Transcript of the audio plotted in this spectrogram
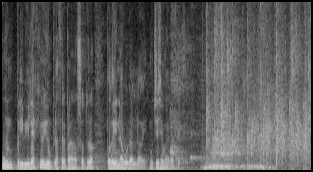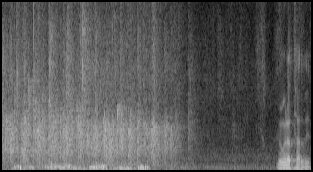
un privilegio y un placer para nosotros poder inaugurarla hoy. Muchísimas gracias. Muy buenas tardes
